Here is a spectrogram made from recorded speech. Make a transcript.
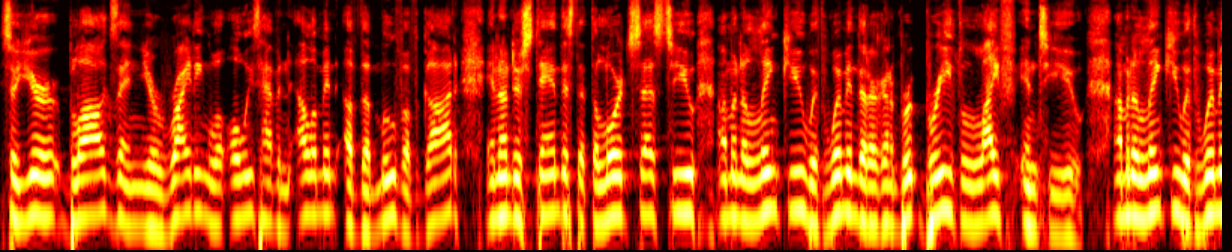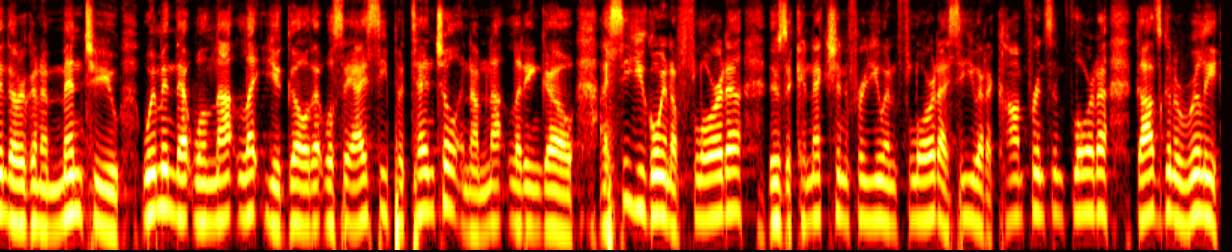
So your blogs and your writing will always have an element of the move of God. And understand this that the Lord says to you, I'm going to link you with women that are going to breathe life into you. I'm going to link you with women that are going to mentor you, women that will not let you go, that will say, I see potential and I'm not letting go. I see you going to Florida There's a connection for you in Florida. I see you at a conference in Florida. God's going to really,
